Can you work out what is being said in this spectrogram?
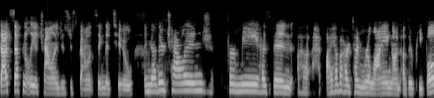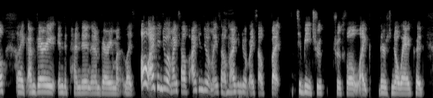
that's definitely a challenge is just balancing the two. Another challenge for me has been uh, I have a hard time relying on other people. Like I'm very independent and I'm very much like, oh, I can do it myself. I can do it myself. I can do it myself. But to be truth truthful, like there's no way I could mm-hmm.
